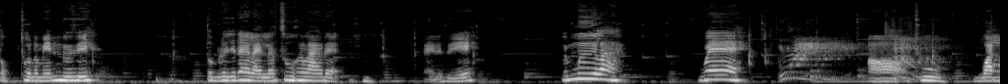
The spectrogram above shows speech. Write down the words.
ตบทัวร์นาเมนต์ดูสิ ตบเราจะได้อะไรแล้วสู้ข้างล่างด้วยไหนดูสิ แล้วมือล่ะ แวร์อ๋อ two one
